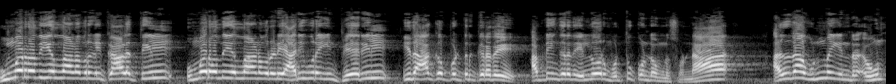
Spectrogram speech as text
உமர் ரதியல்லானவர்கள் காலத்தில் உமர் ரதியல்லானவருடைய அறிவுரையின் பேரில் இது ஆக்கப்பட்டிருக்கிறது அப்படிங்கறது எல்லோரும் ஒத்துக்கொண்டோம்னு சொன்னா அதுதான் உண்மை என்ற உண்-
